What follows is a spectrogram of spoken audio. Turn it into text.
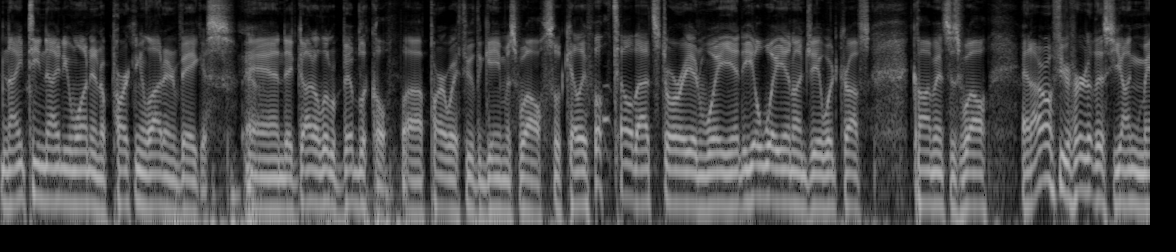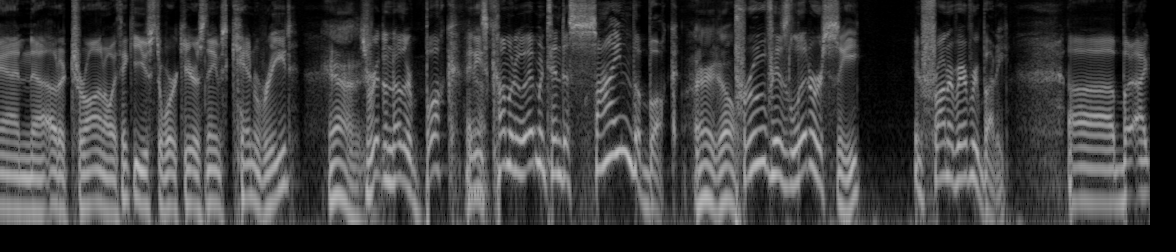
1991 in a parking lot in Vegas. And it got a little biblical uh, partway through the game as well. So Kelly will tell that story and weigh in. He'll weigh in on Jay Woodcroft's comments as well. And I don't know if you've heard of this young man uh, out of Toronto. I think he used to work here. His name's Ken Reid. Yeah, He's written another book, and he's coming to Edmonton to sign the book there you go. prove his literacy in front of everybody. Uh, but I,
